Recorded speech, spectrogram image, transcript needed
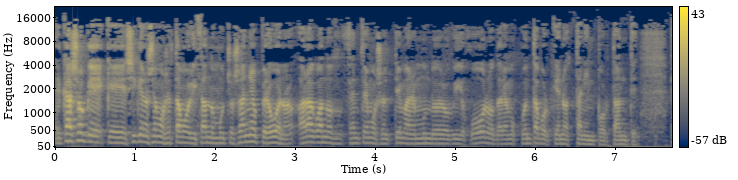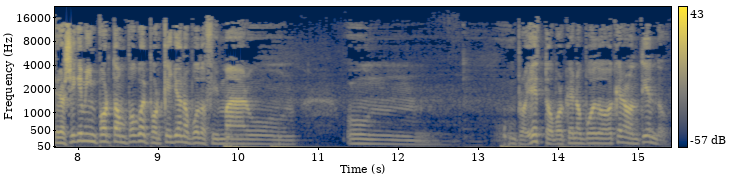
El caso que, que sí que nos hemos estado movilizando muchos años, pero bueno, ahora cuando centremos el tema en el mundo de los videojuegos nos daremos cuenta por qué no es tan importante. Pero sí que me importa un poco el por qué yo no puedo firmar un, un, proyecto, por qué no puedo, es que no lo entiendo.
